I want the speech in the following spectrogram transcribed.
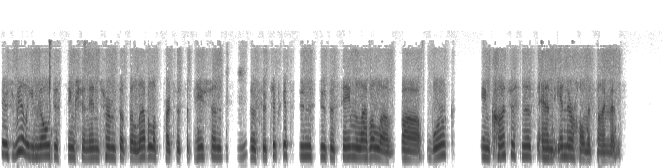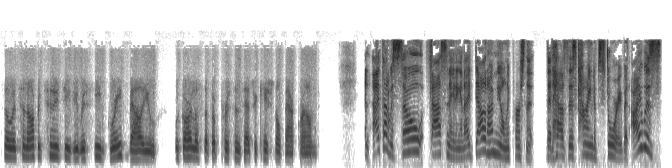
there's really no distinction in terms of the level of participation. Mm-hmm. The certificate students do the same level of uh, work in consciousness and in their home assignments. So it's an opportunity to receive great value regardless of a person's educational background. And I thought it was so fascinating, and I doubt I'm the only person that, that has this kind of story, but I was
